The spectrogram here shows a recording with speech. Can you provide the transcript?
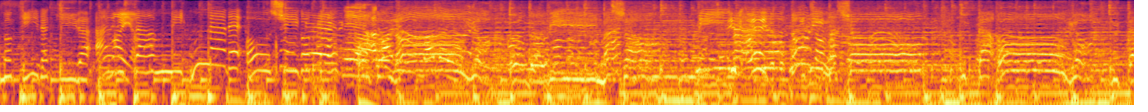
もキラキラさんみんなでお仕事踊ろうよ踊りましょうみんなで踊りましょう歌おうよ歌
